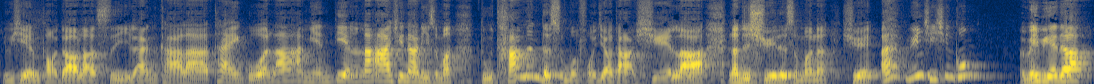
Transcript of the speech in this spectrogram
有些人跑到了斯里兰卡啦、泰国啦、缅甸啦，去那里什么读他们的什么佛教大学啦，那就学的什么呢？学哎缘起性空，没别的啦。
